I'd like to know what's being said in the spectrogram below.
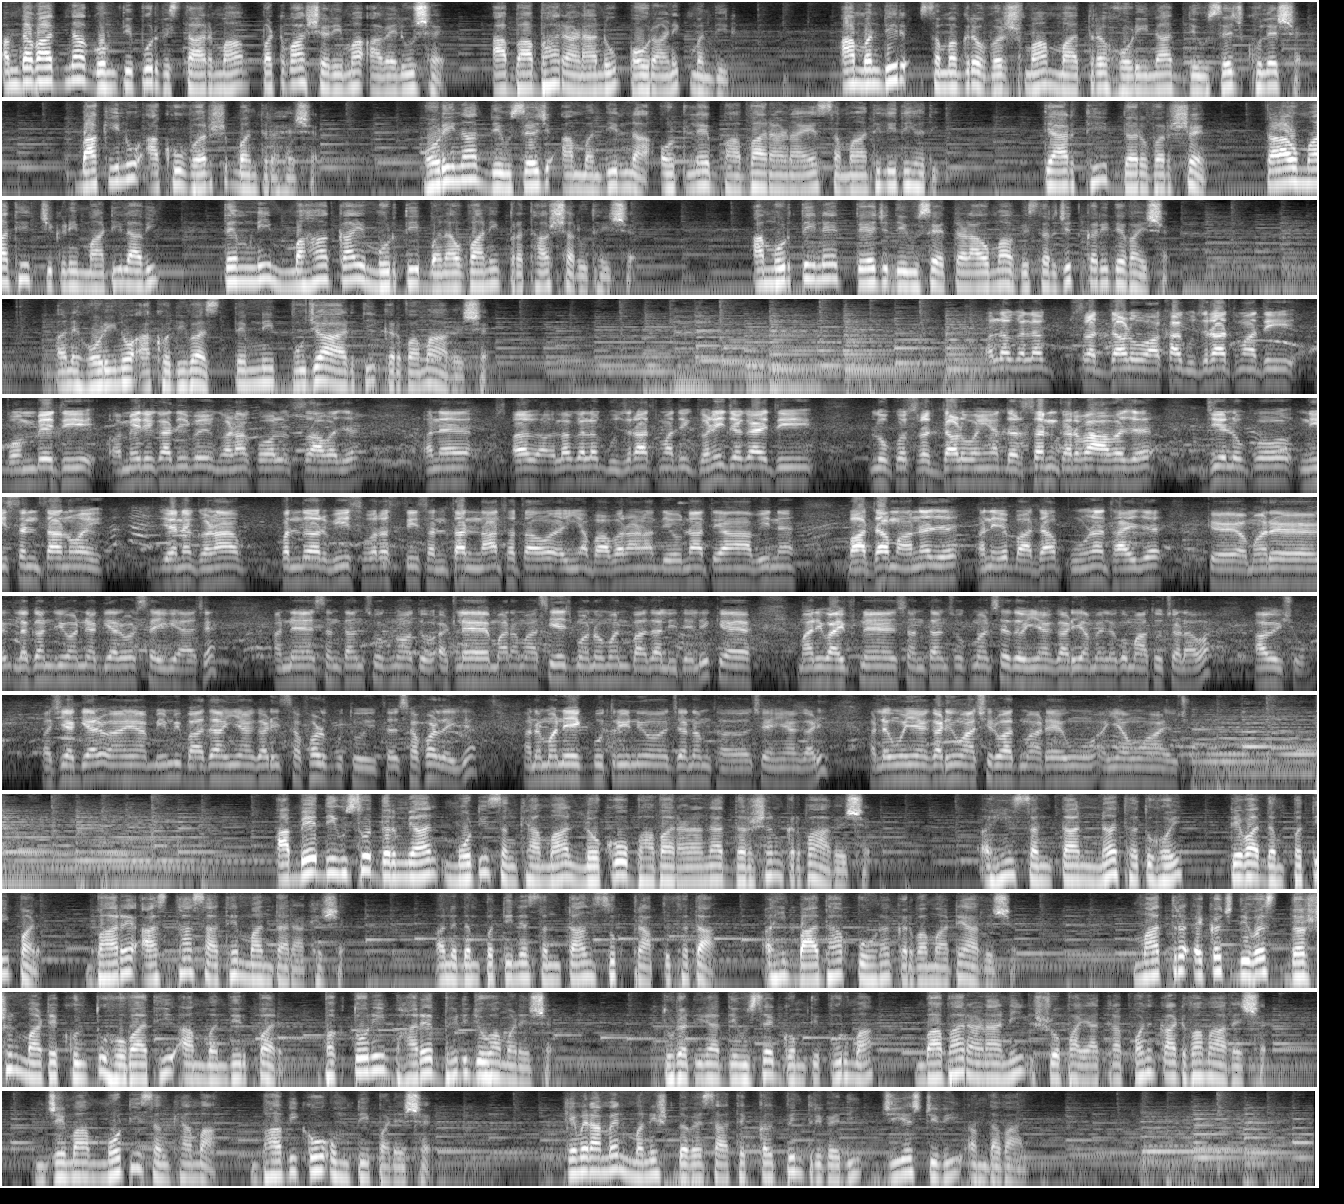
અમદાવાદના ગોમતીપુર વિસ્તારમાં પટવા શેરીમાં આવેલું છે. આ બાભા રાણાનું પૌરાણિક મંદિર. આ મંદિર સમગ્ર વર્ષમાં માત્ર હોળીના દિવસે જ ખુલે છે. બાકીનું આખું વર્ષ બંધ રહે છે. હોળીના દિવસે જ આ મંદિરના ઓટલે બાભા રાણાએ સમાધિ લીધી હતી. ત્યારથી દર વર્ષે તળાવમાંથી ચીકણી માટી લાવી તેમની મહાકાય મૂર્તિ બનાવવાની પ્રથા શરૂ થઈ છે. આ મૂર્તિને તે જ દિવસે તળાવમાં વિસર્જિત કરી દેવાય છે. અને હોળીનો આખો દિવસ તેમની પૂજા આરતી કરવામાં આવે છે. અલગ અલગ શ્રદ્ધાળુઓ આખા ગુજરાતમાંથી, બોમ્બેથી, અમેરિકાથી પણ ઘણા કોલ્સ આવે છે. અને અલગ અલગ ગુજરાતમાંથી ઘણી જગ્યાએથી લોકો શ્રદ્ધાળુઓ અહીંયા દર્શન કરવા આવે છે. જે લોકો નિસંતાન હોય, જેને ઘણા પંદર, વીસ વર્ષથી સંતાન ના થતા હોય, અહીંયા બાબારાણા દેવના ત્યાં આવીને બાધા માને છે અને એ બાધા પૂર્ણ થાય છે. કે અમારે લગ્ન જીવનને અગિયાર વર્ષ થઈ ગયા છે અને સંતાન સુખ નહોતું. એટલે મારા માસીએ જ મનોમન બાધા લીધેલી કે મારી વાઈફને સંતાન સુખ મળશે તો અહીંયા ગાડી અમે લોકો માથું ચડાવવા આવીશું. પછી અગિયાર, અહીંયા બીમી બાધા અહીંયા ગાડી સફળ સફળ થઈ છે અને મને એક પુત્રીનો જન્મ થયો છે અહીંયા ગાડી. એટલે હું અહીંયા ગાડી, હું આશીર્વાદ માટે હું અહીંયા હું આવ્યો છું. આ બે દિવસો દરમિયાન મોટી સંખ્યામાં લોકો બાબા રાણાના દર્શન કરવા આવે છે. અહીં સંતાન ન થતું હોય તેવા દંપતી પણ ભારે આસ્થા સાથે માનતા રાખે છે અને દંપતીને સંતાન સુખ પ્રાપ્ત થતા અહીં બાધા પૂર્ણ કરવા માટે આવે છે. માત્ર એક જ દિવસ દર્શન માટે ખુલતું હોવાથી આ મંદિર પર ભક્તોની ભારે ભીડ જોવા મળે છે. ધૂળેટીના દિવસે ગોમતીપુરમાં બાબા રાણાની શોભાયાત્રા પણ કાઢવામાં આવે છે, જેમાં મોટી સંખ્યામાં ભાવિકો ઉમટી પડે છે. કેમેરામેન મનીષ દવે સાથે કલ્પિન ત્રિવેદી જીએસટીવી અમદાવાદ.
